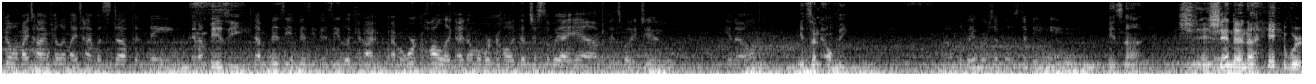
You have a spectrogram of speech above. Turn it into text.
Filling my time, filling my time with stuff and things. And I'm busy. I'm busy and busy, busy. Look, I, I'm a workaholic. I know I'm a workaholic. That's just the way I am. It's what I do. You know. It's unhealthy. It's not way we're supposed to be. It's not. Sh- Shanda and I were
